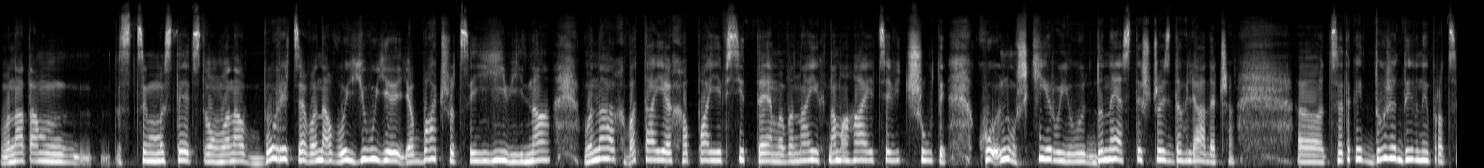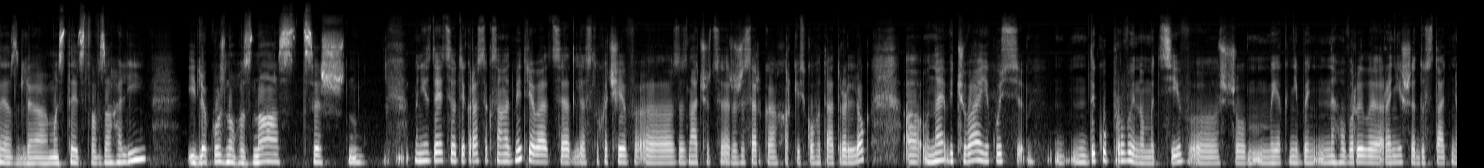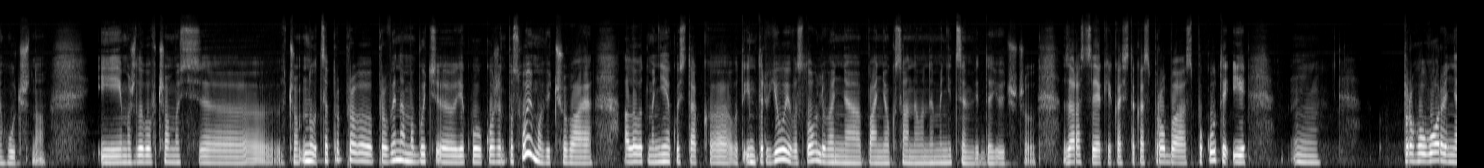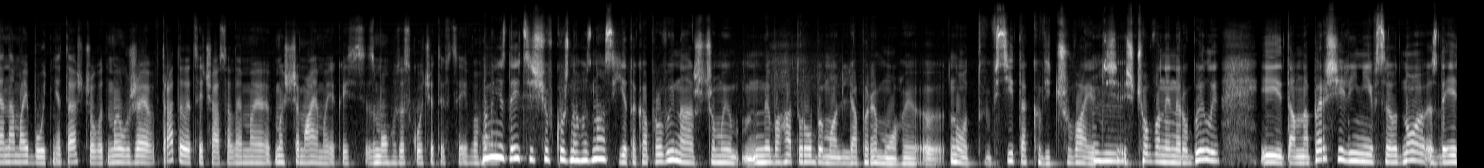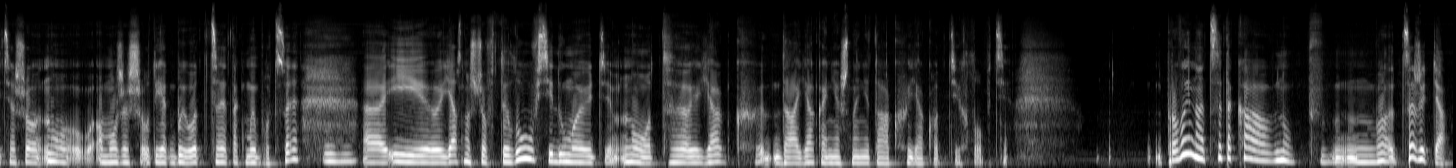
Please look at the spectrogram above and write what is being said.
вона там з цим мистецтвом, вона бореться, вона воює. Я бачу, це її війна. Вона хватає, хапає всі теми, вона їх намагається відчути, ну, шкірою, донести щось до глядача. Е, Це такий дуже дивний процес для мистецтва взагалі. І для кожного з нас це ж ну, Мені здається, от якраз Оксана Дмитрієва, це для слухачів, е, зазначу, це режисерка Харківського театру Ляльок. е, Вона відчуває якусь дику провину митців, е, що ми як ніби не говорили раніше достатньо гучно. І, можливо, в чомусь в чому ну це про, про провина, мабуть, яку кожен по-своєму відчуває. Але от мені якось так, от інтерв'ю і висловлювання пані Оксани, вони мені цим віддають, що зараз це як якась така спроба спокути і м, проговорення на майбутнє, та що от ми вже втратили цей час, але ми, ми ще маємо якийсь змогу заскочити в цей вагон. Ну, мені здається, що в кожного з нас є така провина, що ми небагато робимо для перемоги. Е, Ну, от всі так відчувають, Мгм. що б вони не робили. І там на першій лінії все одно здається, що ну, а може ж, от якби от це, так ми б оце. Мгм. Е, І ясно, що в тилу всі думають, ну от як, да, я, звісно, не так, як от ті хлопці. Провина це така, ну, це життя.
